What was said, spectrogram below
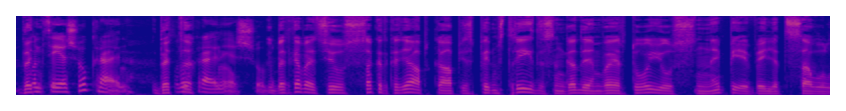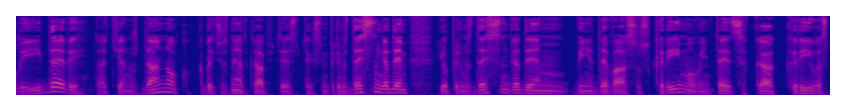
Bet, un cieši Ukraina. Bet, šobrīd. Bet kāpēc jūs sakat, ka jāapkāpjas pirms 30 gadiem, vai ar to jūs nepieviļat savu līderi, Tāķienu Ždanoku? Kāpēc jūs neatkāpjaties, teiksim, pirms desmit gadiem? Jo pirms desmit gadiem viņa devās uz Krīmu. Viņa teica, ka Krīvas,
